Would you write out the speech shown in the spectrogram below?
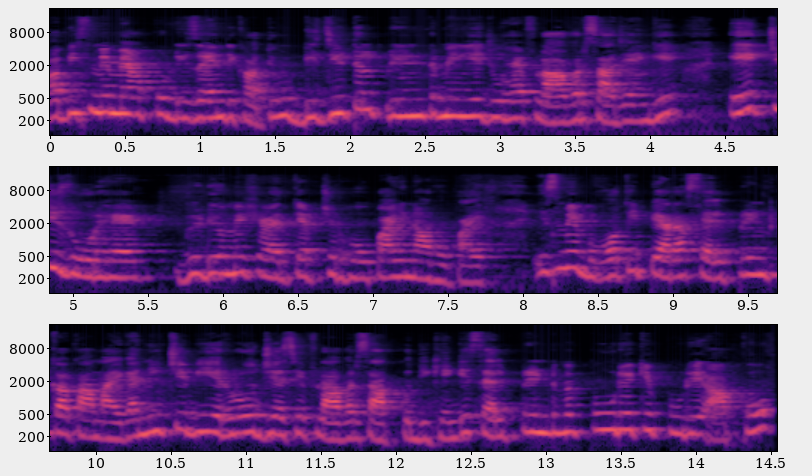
अब इसमें मैं आपको डिज़ाइन दिखाती हूँ। डिजिटल प्रिंट में ये जो है फ्लावर्स आ जाएँगे। एक चीज़ और है वीडियो में शायद कैप्चर हो पाए, ना हो पाए। इसमें बहुत ही प्यारा सेल्फ प्रिंट का काम आएगा। नीचे भी ये रोज जैसे फ्लावर्स आपको दिखेंगे। सेल्फ प्रिंट में पूरे के पूरे आपको,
